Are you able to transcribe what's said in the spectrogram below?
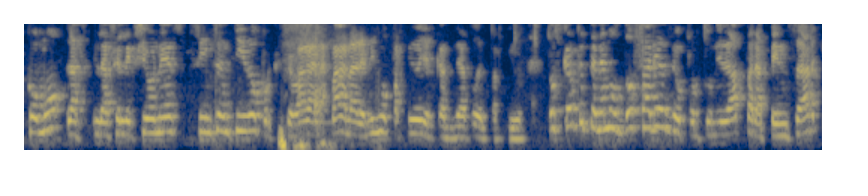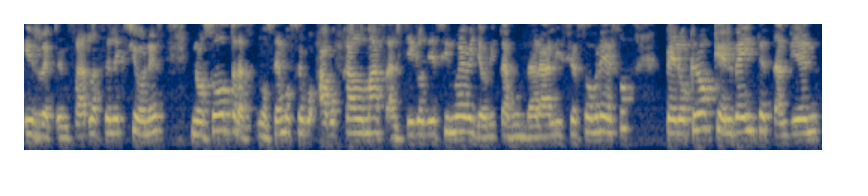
como las, las, elecciones sin sentido porque se va a, ganar, va a ganar el mismo partido y el candidato del partido. Entonces creo que tenemos dos áreas de oportunidad para pensar y repensar las elecciones. Nosotras nos hemos abocado más al siglo XIX y ahorita abundará Alicia sobre eso, pero creo que el 20 también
